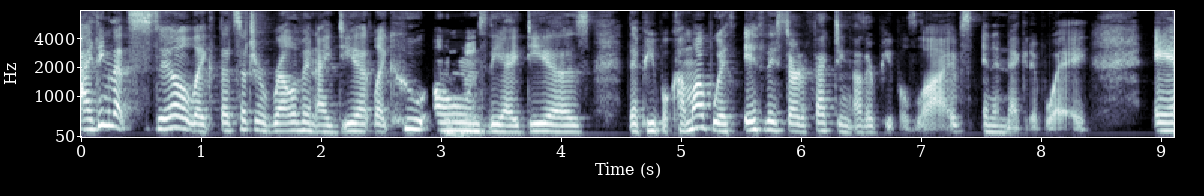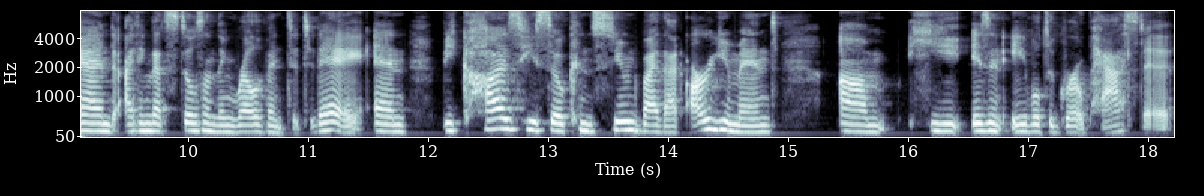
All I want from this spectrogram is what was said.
I think that's still like that's such a relevant idea. Like, who mm-hmm. owns the ideas that people come up with if they start affecting other people's lives in a negative way? And I think that's still something relevant to today. And because he's so consumed by that argument, um, he isn't able to grow past it.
